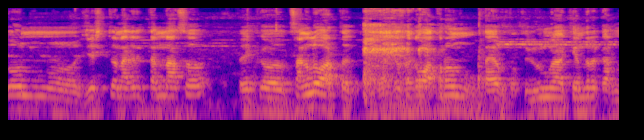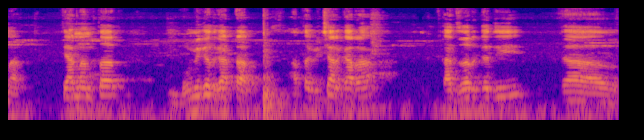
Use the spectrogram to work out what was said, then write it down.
तो ज्येष्ठ नागरिक त्यांना असं एक चांगलं वाटतं. त्याच्यासारखं वातावरण तयार होतं. विरुंगा केंद्र करणार. त्यानंतर भूमिगत गाठणार आता विचार करा का जर कधी अं,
